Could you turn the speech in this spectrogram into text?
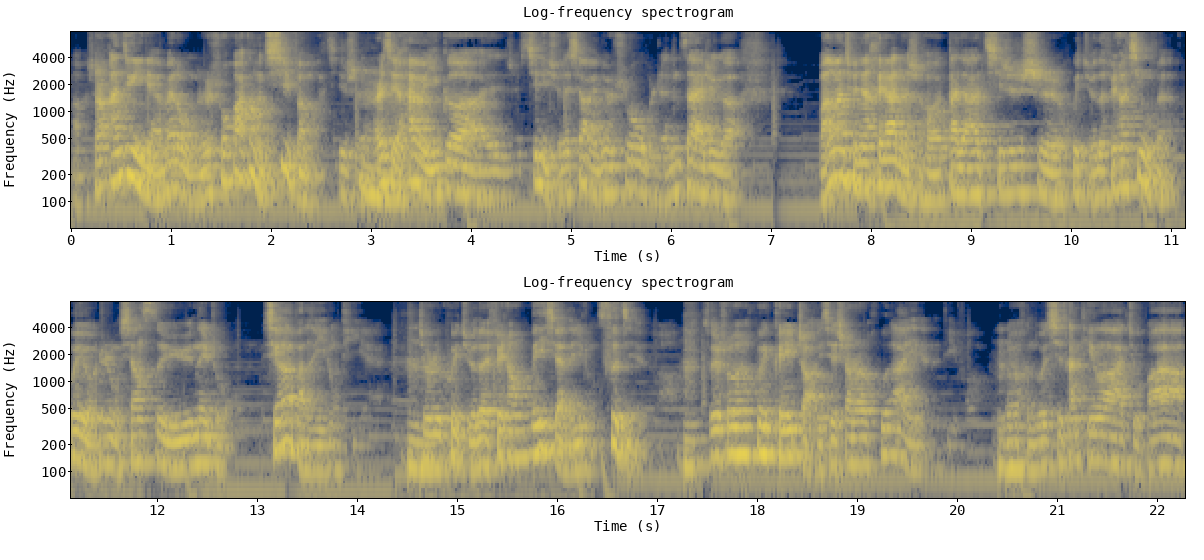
啊，稍稍安静一点，为了我们是说话更有气氛嘛。其实，嗯而且还有一个呃心理学的效应，就是说我人在这个完完全全黑暗的时候，大家其实是会觉得非常兴奋，会有这种相似于那种性爱般的一种体验。嗯就是会觉得非常危险的一种刺激啊，嗯所以说会可以找一些稍稍昏暗一点的地方，比如说嗯很多西餐厅啊、酒吧啊、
